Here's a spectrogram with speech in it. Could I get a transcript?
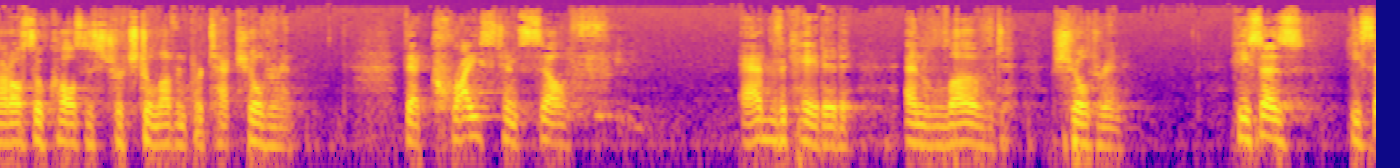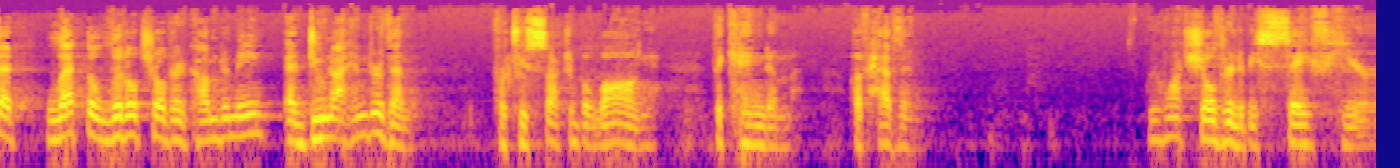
God also calls his church to love and protect children. That Christ himself advocated and loved children. He says, he said, let the little children come to me and do not hinder them, for to such belong the kingdom of heaven. We want children to be safe here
